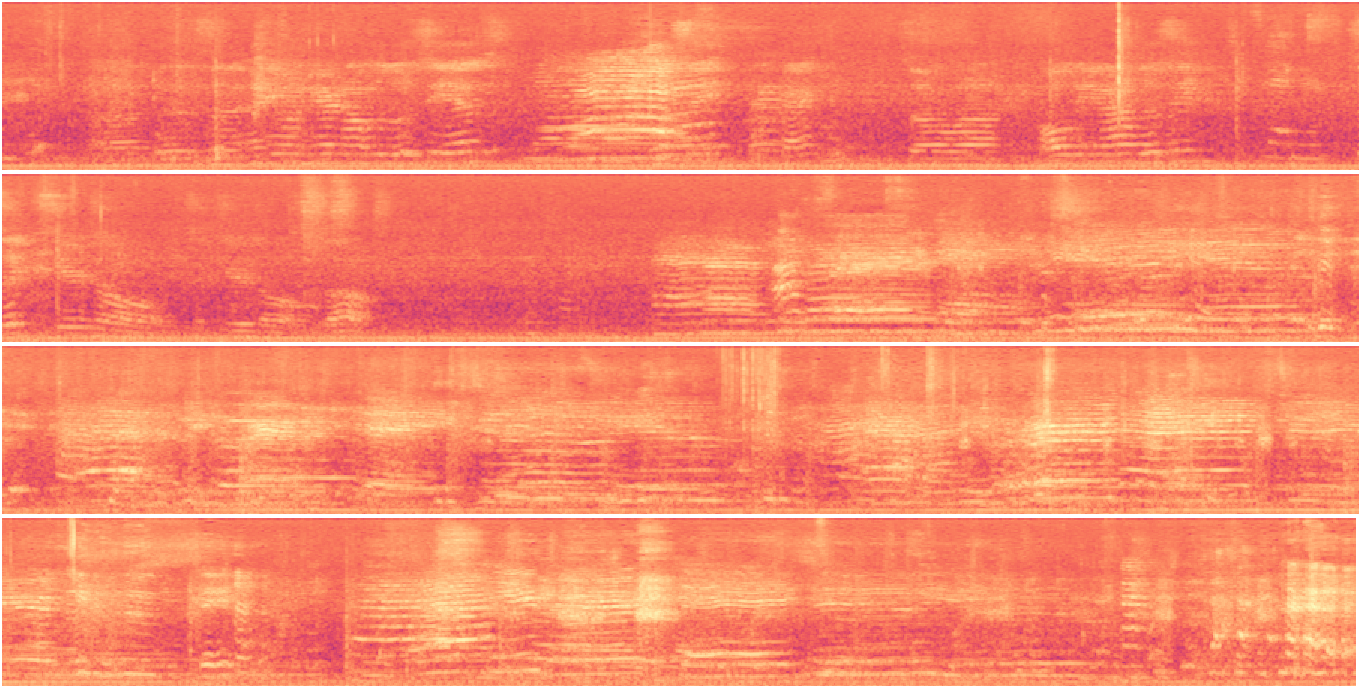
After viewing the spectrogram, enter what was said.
Uh, does uh, anyone here know who Lucy is? Yes. Lucy? Okay. So, uh, how old are you now, Lucy? Six Six years old. Six years old. So, Happy birthday to you. Happy birthday to you. Happy birthday to you. Happy birthday to you.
